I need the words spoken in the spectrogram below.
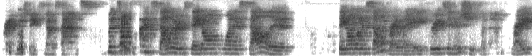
which makes no sense. But sometimes sellers, they don't wanna sell it, they don't wanna sell it right away, it creates an issue for them, right?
